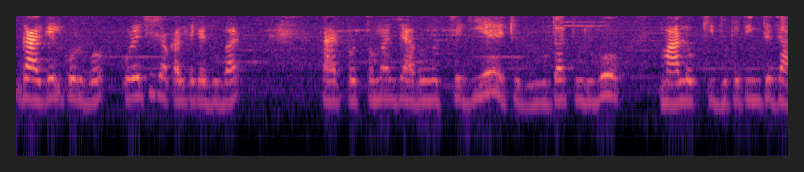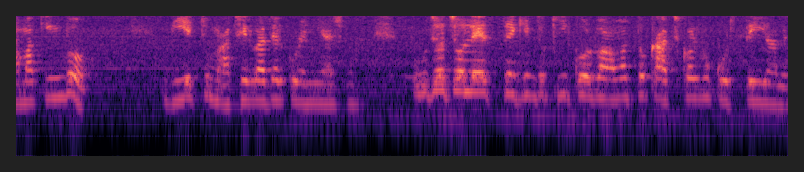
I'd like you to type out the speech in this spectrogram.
গার্গেল করব। করেছি সকাল থেকে দুবার। তারপর তোমার যাব হচ্ছে গিয়ে একটু ভুরুটা তুলবো। মা লক্ষ্মী দুটো তিনটে জামা কিনবো। দিয়ে একটু মাছের বাজার করে নিয়ে আসব। পুজো চলে এসছে, কিন্তু কি করব? আমার তো কাজকর্ম করতেই হবে।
